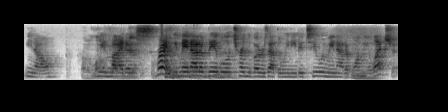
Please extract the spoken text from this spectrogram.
you know, On a lot we might have right we may not have been able to turn the voters out that we needed to we may not have won the election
